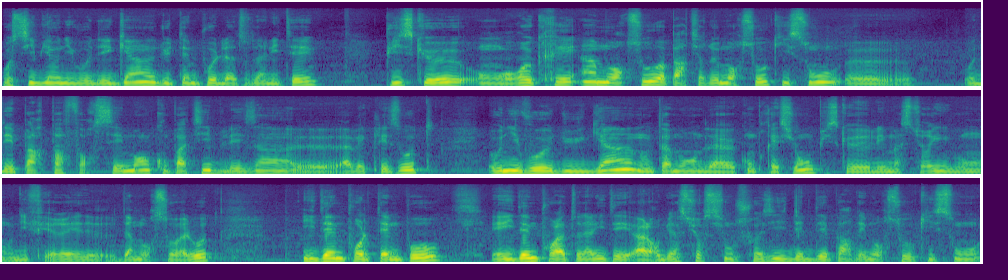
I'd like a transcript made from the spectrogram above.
aussi bien au niveau des gains, du tempo et de la tonalité, puisque on recrée un morceau à partir de morceaux qui sont au départ pas forcément compatibles les uns euh, avec les autres au niveau du gain, notamment de la compression, puisque les mastering vont différer d'un morceau à l'autre. Idem pour le tempo et idem pour la tonalité. Alors bien sûr, si on choisit dès le départ des morceaux qui sont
